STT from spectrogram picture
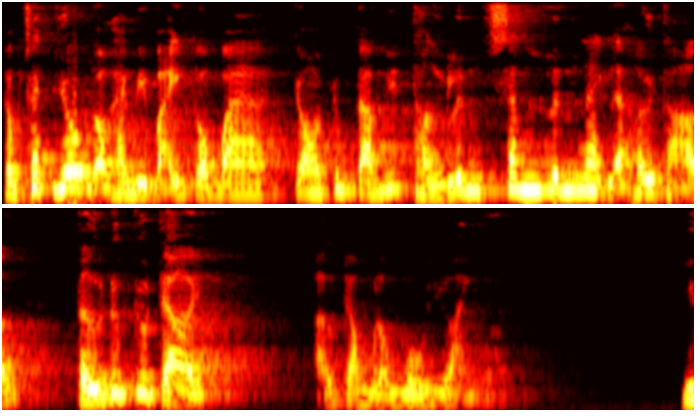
Trong sách Dốt đoạn 27 câu 3 cho chúng ta biết thần linh, sanh linh hay là hơi thở từ Đức Chúa Trời ở trong lỗ mũi loài người như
